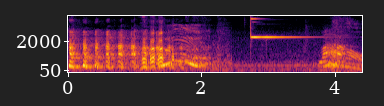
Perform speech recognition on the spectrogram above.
음. 와.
